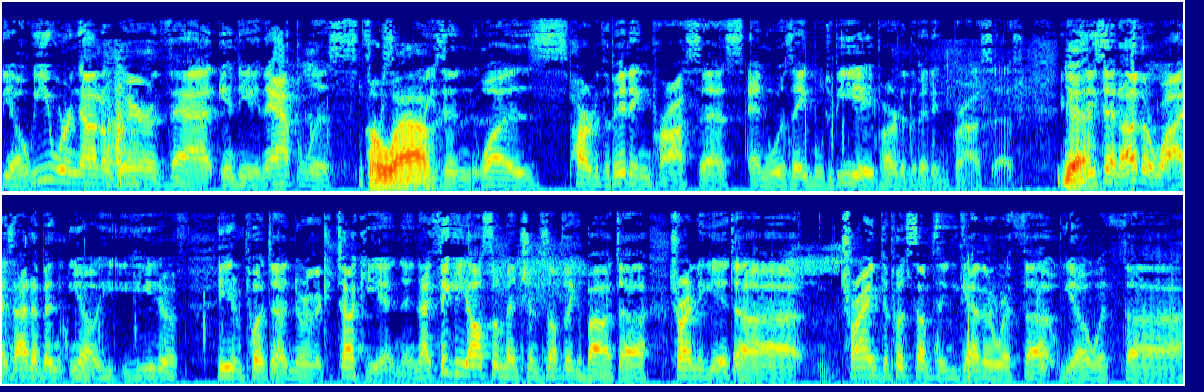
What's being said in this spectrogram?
you know we were not aware that Indianapolis for Oh, wow. some reason was part of the bidding process and was able to be a part of the bidding process." Because Yeah. he said otherwise, I'd have been you know he- he'd have he'd have put uh, Northern Kentucky in, and I think he also mentioned something about uh, trying to get uh, trying to put something together with uh, you know with uh,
